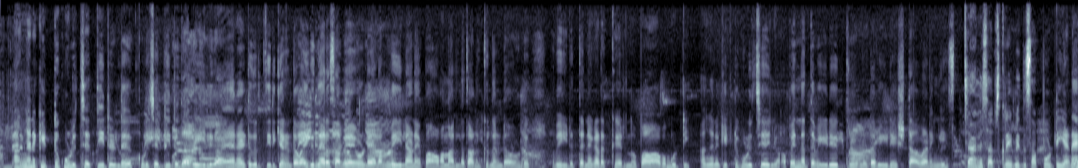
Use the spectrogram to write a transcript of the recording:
അമ്മ അങ്ങനെ കിട്ടു കുളിച്ചെത്തിയിട്ടുണ്ട്. കുളിച്ചെത്തിയിട്ട് ഇതാ വെയിൽ കായാനായിട്ട് നിർത്തിയിരിക്കുകയാണ് കേട്ടോ. വൈകുന്നേരം സമയമായതുകൊണ്ട് ഇളം വെയിലാണേ. പാവം നല്ല തണുക്കുന്നുണ്ട്. അതുകൊണ്ട് വെയിലത്ത് തന്നെ കിടക്കുമായിരുന്നു പാവം കുട്ടി. അങ്ങനെ കിട്ടു കുളിച്ച് കഴിഞ്ഞു. അപ്പോൾ ഇന്നത്തെ വീഡിയോ ഇത്രയേ ഉള്ളൂ കേട്ടോ. വീഡിയോ ഇഷ്ടമാവുകയാണെങ്കിൽ ചാനൽ സബ്സ്ക്രൈബ് ചെയ്ത് സപ്പോർട്ട് ചെയ്യണേ.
